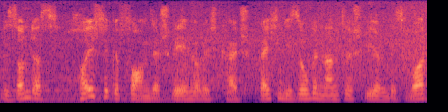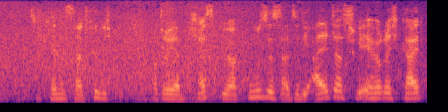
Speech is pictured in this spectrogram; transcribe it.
besonders häufige Form der Schwerhörigkeit sprechen, die sogenannte schwieriges Wort, Sie kennen es natürlich Adrian Presbyakusis, also die Altersschwerhörigkeit,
